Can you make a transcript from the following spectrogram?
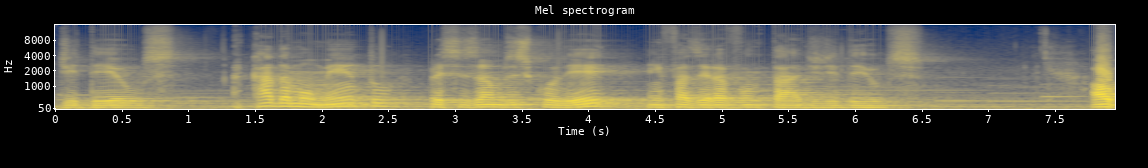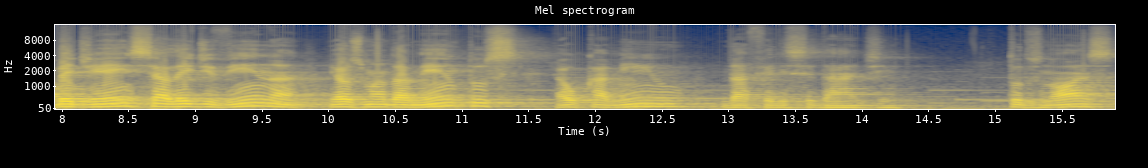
de Deus a cada momento precisamos escolher em fazer a vontade de Deus. A obediência à lei divina e aos mandamentos é o caminho da felicidade. Todos nós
